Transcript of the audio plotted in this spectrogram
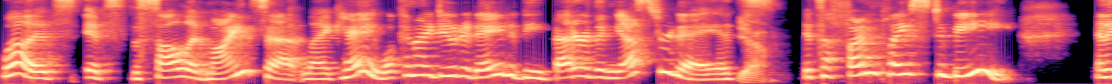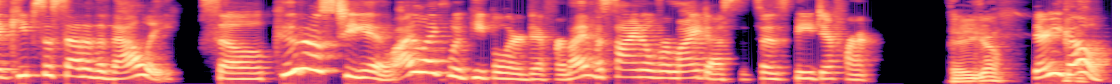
Well, it's it's the solid mindset. Like, hey, what can I do today to be better than yesterday? It's yeah. it's a fun place to be, and it keeps us out of the valley. So, kudos to you. I like when people are different. I have a sign over my desk that says "Be different." There you go. There you go.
